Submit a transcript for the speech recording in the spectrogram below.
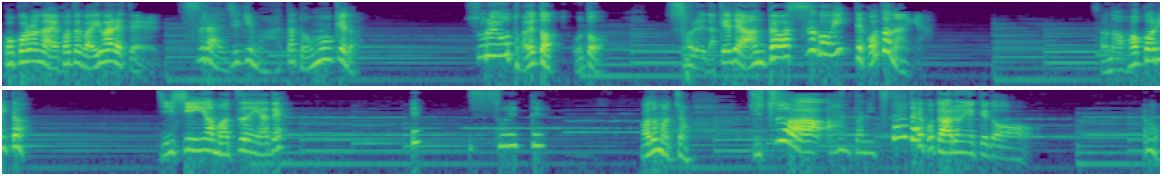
心ない言葉言われて辛い時期もあったと思うけど、それを耐えたってことは、それだけであんたはすごいってことなんや。その誇りと、自信を持つんやで。それって、アドマちゃん、実はあんたに伝えたいことあるんやけど。でも、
